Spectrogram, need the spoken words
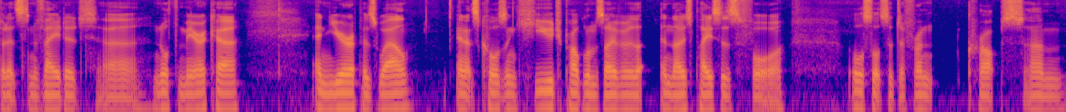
but it's invaded uh, North America and Europe as well, and it's causing huge problems over th- in those places for all sorts of different crops, um,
